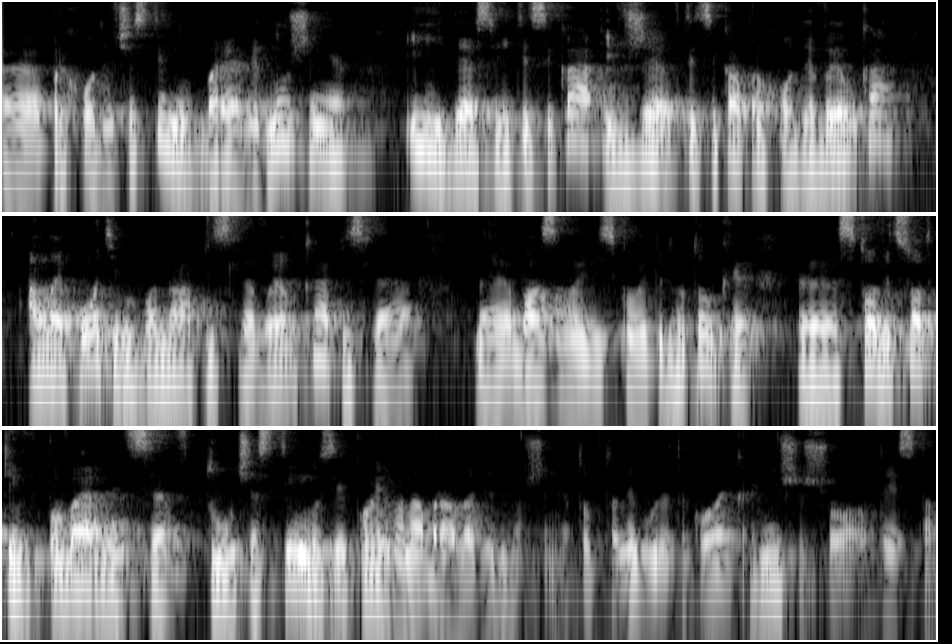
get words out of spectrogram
е, приходить в частину, бере відношення і йде в свій ТЦК, і вже в ТЦК проходить ВЛК, але потім вона після ВЛК, після базової військової підготовки, е, 100% повернеться в ту частину, з якої вона брала відношення. Тобто не буде такого, як раніше, що десь там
